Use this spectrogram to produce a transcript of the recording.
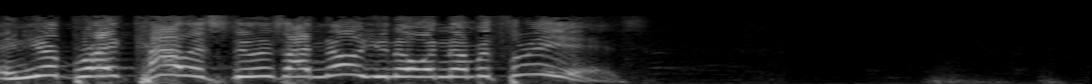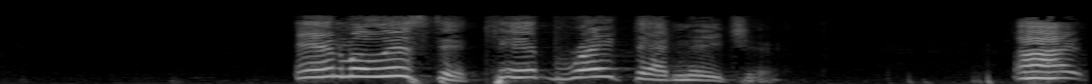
And you're bright college students, I know you know what number three is. Animalistic. Can't break that nature. All right,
